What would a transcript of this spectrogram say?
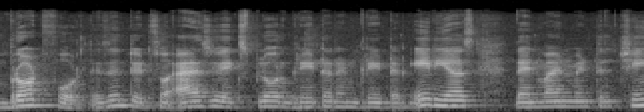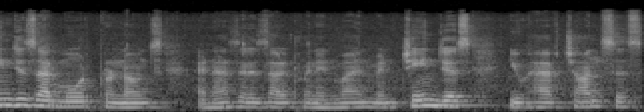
brought forth isn't it? So as you explore greater and greater areas the environmental changes are more pronounced and as a result when environment changes you have chances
